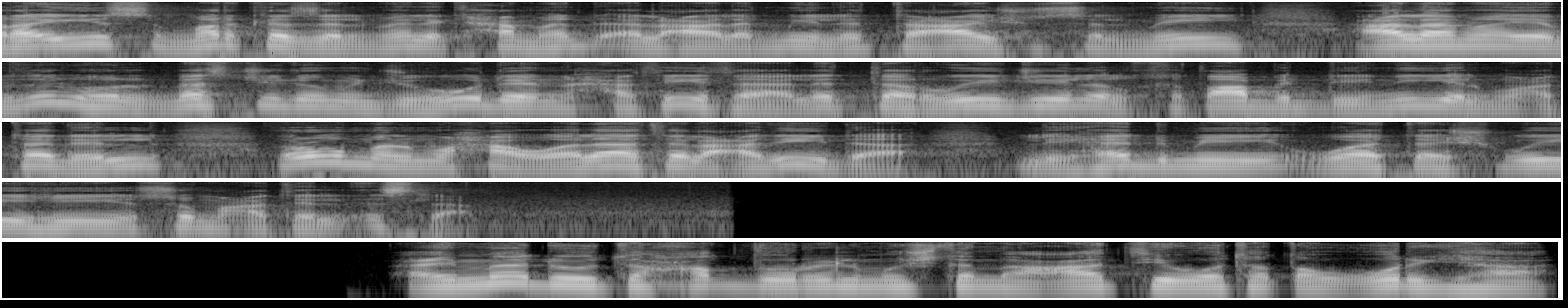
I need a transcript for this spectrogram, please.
رئيس مركز الملك حمد العالمي للتعايش السلمي على ما يبذله المسجد من جهود حثيثة للترويج للخطاب الديني المعتدل رغم المحاولات العديدة لهدم وتشويه سمعة الإسلام. عماد تحضر المجتمعات وتطورها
